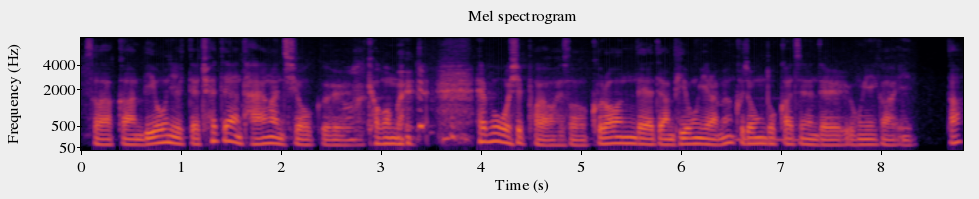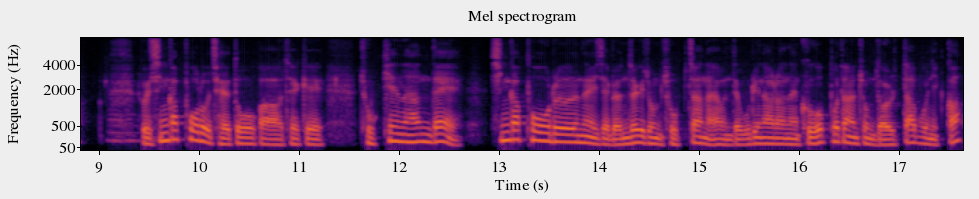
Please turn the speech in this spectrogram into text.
그래서 약간 미혼일 때 최대한 다양한 지역을 경험을 해보고 싶어요. 그래서 그런 데에 대한 비용이라면 그 정도까지는 낼 용의가 있다. 그리고 싱가포르 제도가 되게 좋기는 한데 싱가포르는 이제 면적이 좀 좁잖아요. 근데 우리나라는 그것보다는 좀 넓다 보니까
